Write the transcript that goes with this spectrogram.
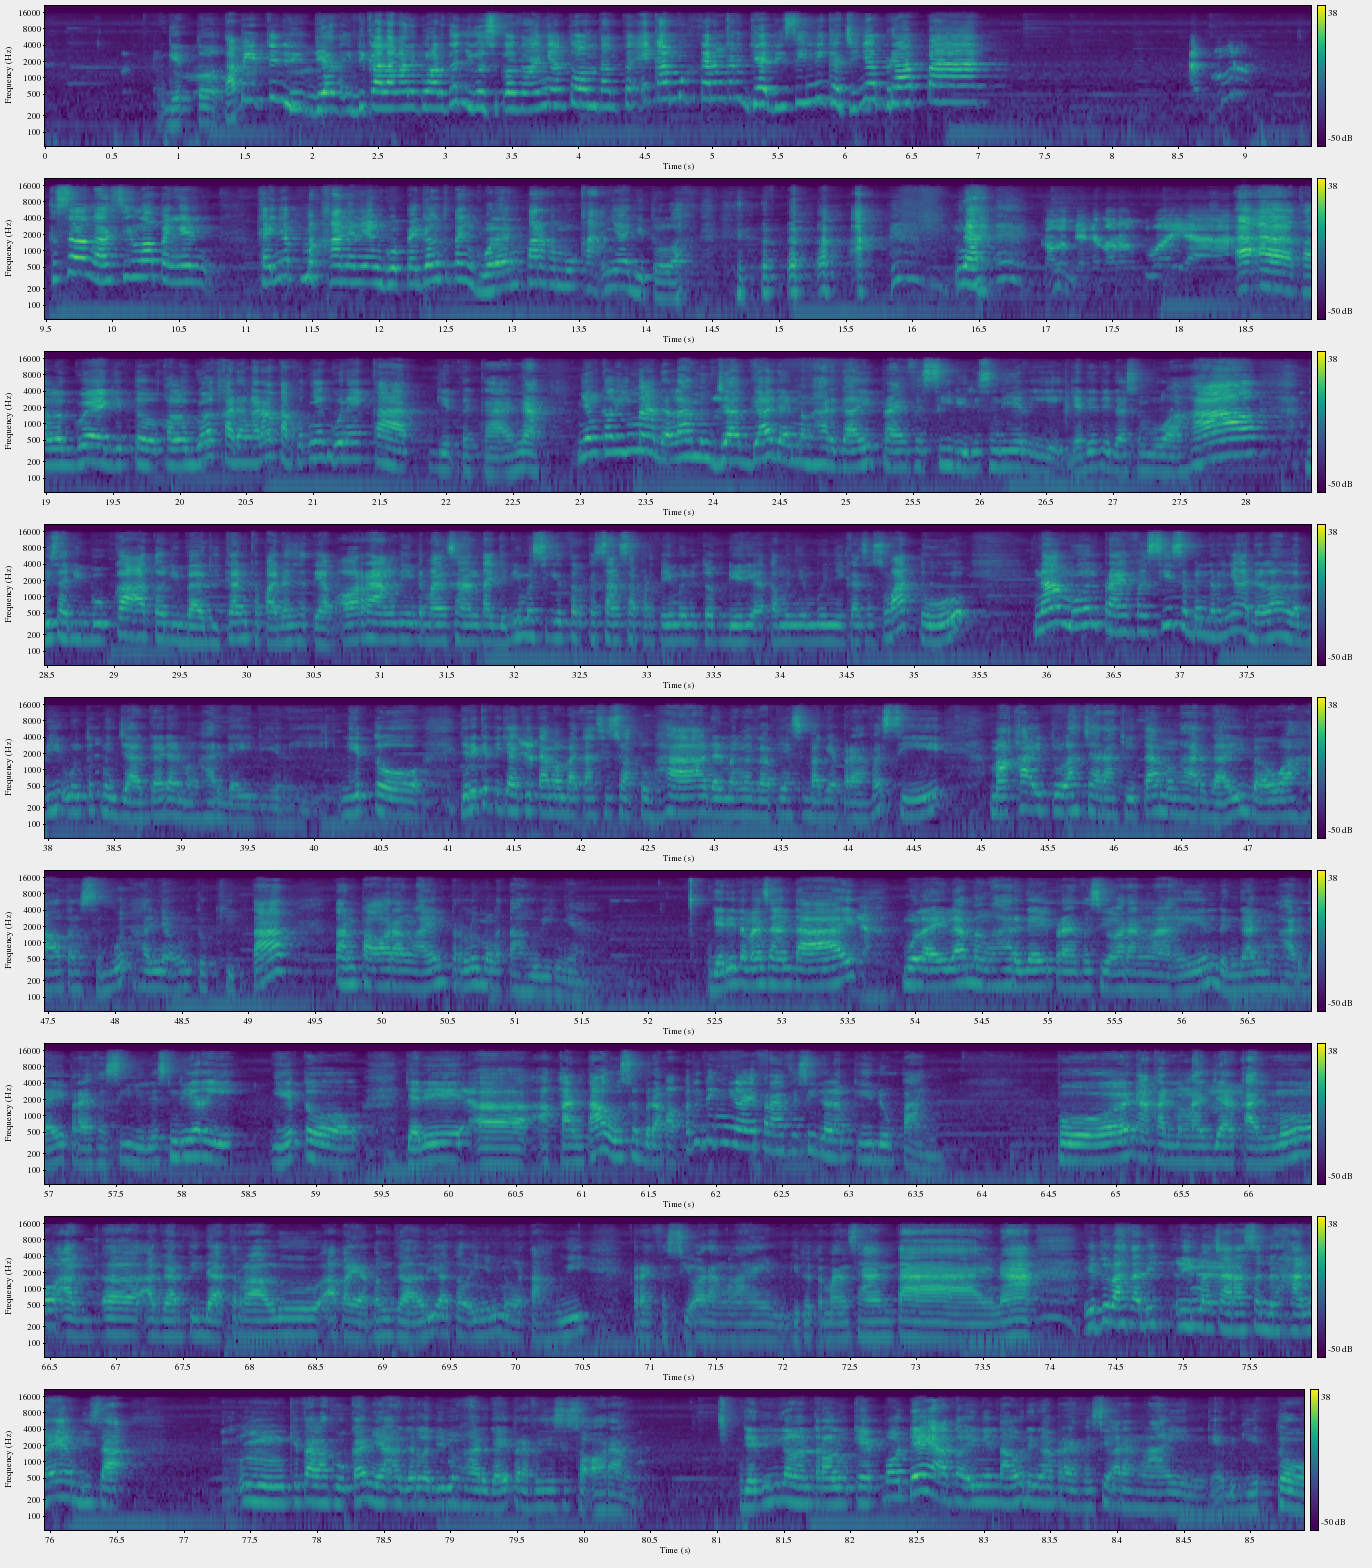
Gitu. Tapi itu di, di, di kalangan keluarga juga suka nanya tuh om tante eh kamu sekarang kerja di sini gajinya berapa? Kesel gak sih lo pengen kayaknya makanan yang gue pegang tuh pengen gue lempar ke mukanya gitu loh nah. Kalau dengan orang tua ya. Ah, ah kalau gue gitu. Kalau gue kadang-kadang takutnya gue nekat gitu kan. Nah yang kelima adalah menjaga dan menghargai privasi diri sendiri. Jadi tidak semua hal bisa dibuka atau dibagikan kepada setiap orang nih teman santai. Jadi meski terkesan seperti menutup diri atau menyembunyikan sesuatu namun privacy sebenarnya adalah lebih untuk menjaga dan menghargai diri. Gitu. Jadi ketika kita membatasi suatu hal dan menganggapnya sebagai privacy, maka itulah cara kita menghargai bahwa hal tersebut hanya untuk kita tanpa orang lain perlu mengetahuinya. Jadi teman santai, ya. mulailah menghargai privasi orang lain dengan menghargai privasi diri sendiri gitu. Jadi uh, akan tahu seberapa penting nilai privasi dalam kehidupan pun akan mengajarkanmu ag uh, agar tidak terlalu apa ya menggali atau ingin mengetahui privasi orang lain begitu teman santai. Nah, itulah tadi lima cara sederhana yang bisa mm, kita lakukan ya agar lebih menghargai privasi seseorang. Jadi jangan terlalu kepo deh atau ingin tahu dengan privasi orang lain kayak begitu.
